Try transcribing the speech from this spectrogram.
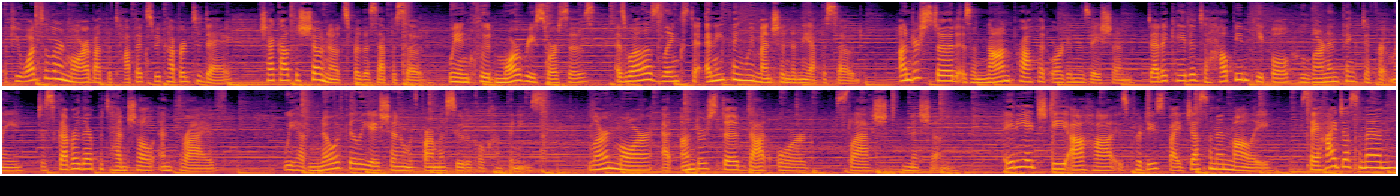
If you want to learn more about the topics we covered today, check out the show notes for this episode. We include more resources as well as links to anything we mentioned in the episode. Understood is a nonprofit organization dedicated to helping people who learn and think differently discover their potential and thrive. We have no affiliation with pharmaceutical companies. Learn more at understood.org/mission. ADHD AHA is produced by Jessamine Molly. Say hi, Jessamine.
